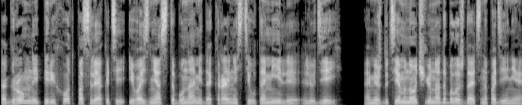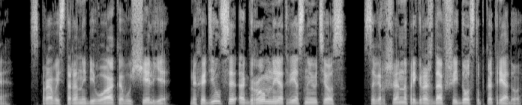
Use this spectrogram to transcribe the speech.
Огромный переход по слякоти и возня с табунами до крайности утомили людей. А между тем ночью надо было ждать нападения. С правой стороны бивуака в ущелье находился огромный отвесный утес, совершенно преграждавший доступ к отряду.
